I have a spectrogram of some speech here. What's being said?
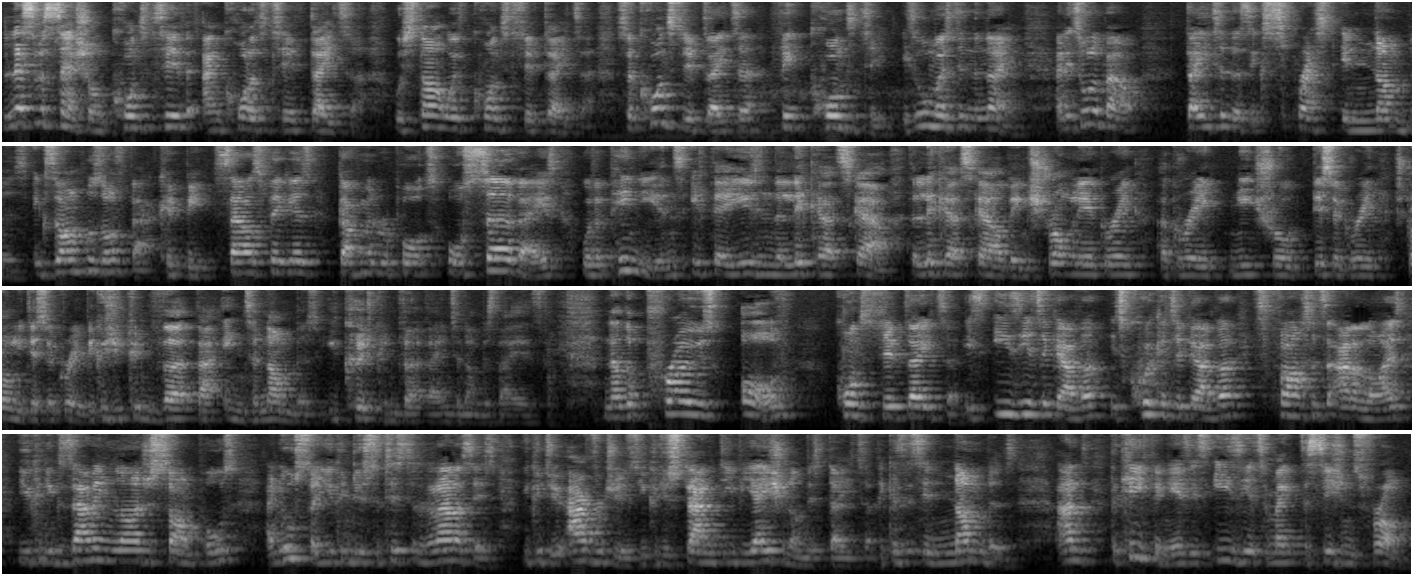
Let's have a session on quantitative and qualitative data. We'll start with quantitative data. So quantitative data, think quantity. It's almost in the name. And it's all about data that's expressed in numbers. Examples of that could be sales figures, government reports, or surveys with opinions if they're using the Likert scale. The Likert scale being strongly agree, agree, neutral, disagree, strongly disagree, because you convert that into numbers. You could convert that into numbers, that is. Now, the pros of quantitative data. It's easier to gather, it's quicker to gather, it's faster to analyse, you can examine larger samples, and also you can do statistical analysis. You could do averages, you could do standard deviation on this data because it's in numbers. And the key thing is it's easier to make decisions from.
